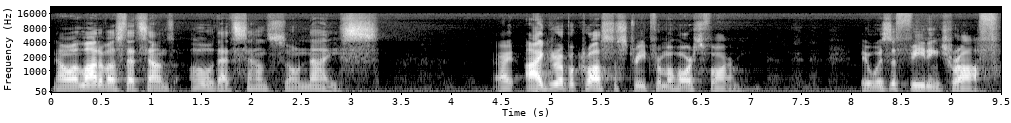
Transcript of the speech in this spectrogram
Now, a lot of us, that sounds, oh, that sounds so nice. All right, I grew up across the street from a horse farm, it was a feeding trough.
